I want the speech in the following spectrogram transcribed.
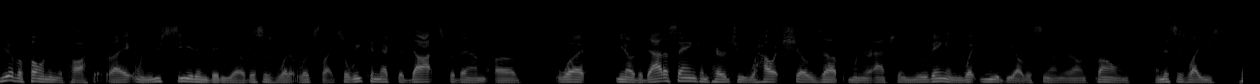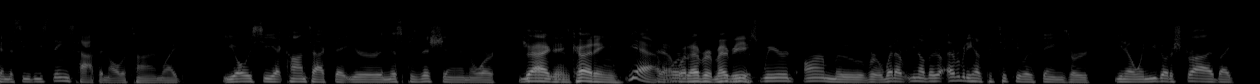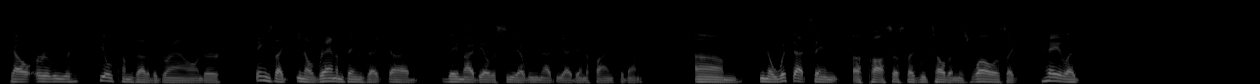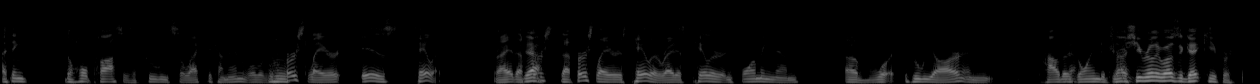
you have a phone in your pocket, right? When you see it in video, this is what it looks like. So we connect the dots for them of what you know the data saying compared to how it shows up when you're actually moving and what you would be able to see on your own phone. And this is why you tend to see these things happen all the time. Like you always see at contact that you're in this position or Dragging, this- cutting, yeah, yeah, or whatever it may be. This weird arm move or whatever. You know, everybody has particular things, or you know, when you go to stride, like how early your heel comes out of the ground, or things like you know, random things that uh, they might be able to see that we might be identifying for them. Um, you know, with that same uh, process, like we tell them as well, is like, hey, like, I think the whole process of who we select to come in. Well, the Mhm. first layer is Taylor, right? That Yeah. first that first layer is Taylor, right? Is Taylor informing them of what who we are and how they're Yeah. going to train. No, she really was a gatekeeper.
